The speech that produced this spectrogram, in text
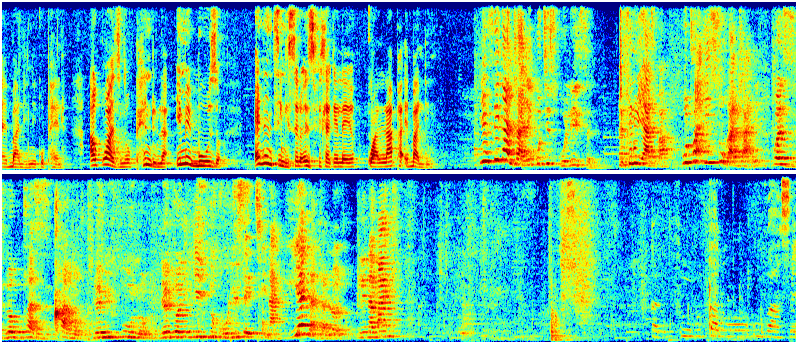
ebalini kuphela akwazi nokuphendula imibuzo eneentsingiselo ezifihlakeleyo kwalapha ebalini Ifika njani kuthi sigulise? Ndifuna uyazi uba kuthiwa isuka njani kwezi zinto kuthiwa ziziqhamo nemifuno nentoni igulise thina. Yenza njani loo nto? Lina mani. Kaloku ufuna ukuqala uvase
